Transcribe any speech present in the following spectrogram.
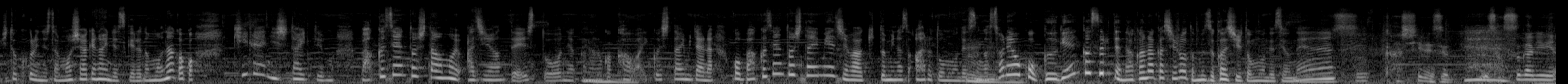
一括りにしたら申し訳ないんですけれどもなんかこう綺麗にしたいっていう漠然とした思いアジアンテイストをなのか可愛くしたいみたいなこう漠然としたイメージはきっと皆さんあると思うんですが、うん、それをこう具現化するってなかなか素人難しいと思うんですよね。難しいですよ。さすがに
